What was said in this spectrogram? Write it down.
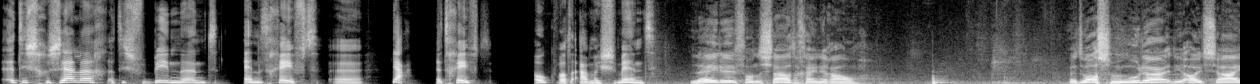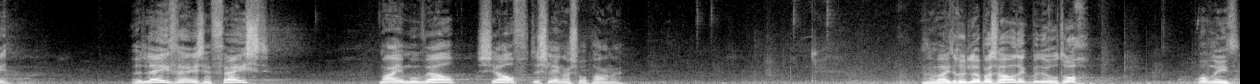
het is gezellig, het is verbindend en het geeft, uh, ja, het geeft ook wat amusement. Leden van de Staten-Generaal. Het was mijn moeder die ooit zei: Het leven is een feest, maar je moet wel zelf de slingers ophangen. En dan weet Ruud Lubbers wel wat ik bedoel, toch? Of niet?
